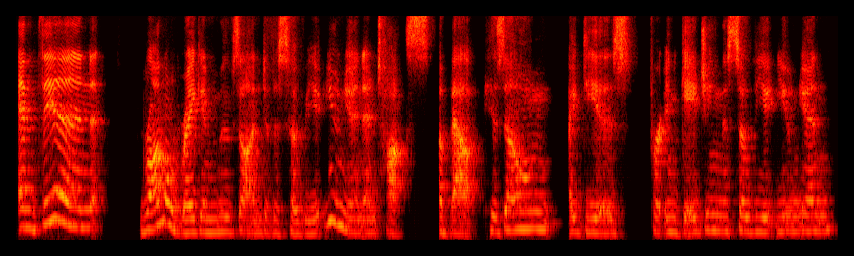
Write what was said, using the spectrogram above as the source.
And then Ronald Reagan moves on to the Soviet Union and talks about his own ideas for engaging the Soviet Union,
